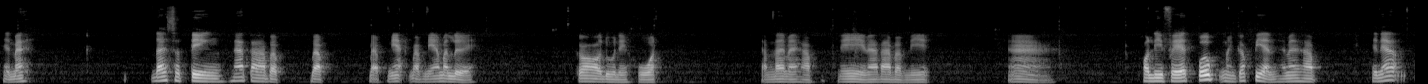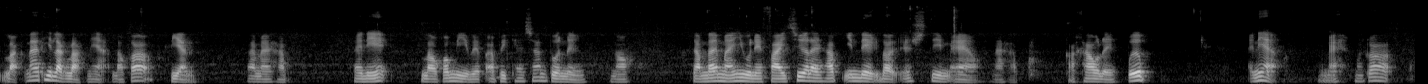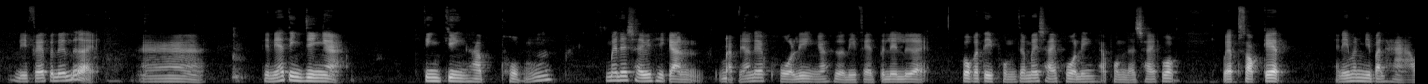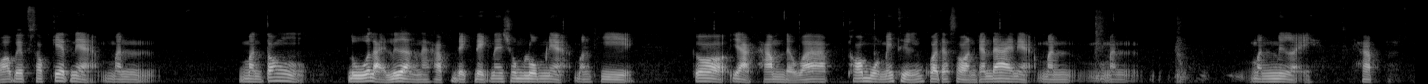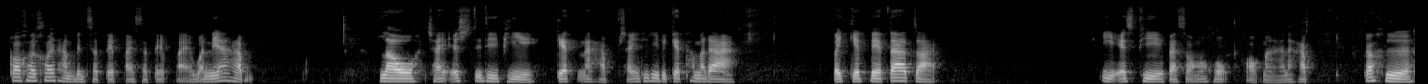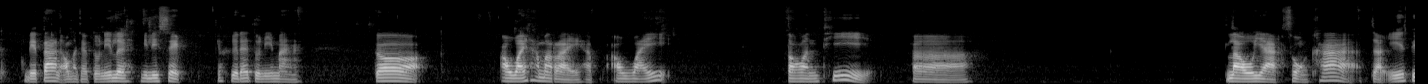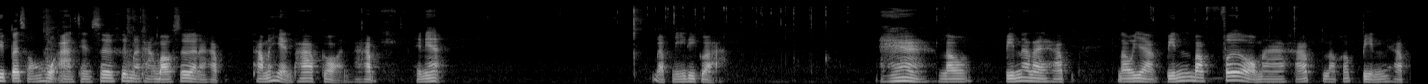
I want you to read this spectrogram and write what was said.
เห็นไหม ได้สตริงหน้าตาแบบแบบแบบเนี้ยแบบเนี้ยมาเลย ก็ดูในโค้ด จำได้ไหมครับ นี่หน้าตาแบบนี้อ่าพอรีเฟซปุ๊บมันก็เปลี่ยนใช่ไหมครับทีนี้หลักหน้าที่หลักๆ เนี่ยเราก็เปลี่ยนใช่ไหมครับทีนี้เราก็มีเว็บแอปพลิเคชันตัวหนึ่งเนาะจำได้ไหมอยู่ในไฟล์ชื่ออะไรครับ index.html นะครับก็เข้าเลยปุ๊บอันเนี้ยเห็นไหมมันก็รีเฟซไปเรื่อยๆอ่าทีนี้จริงๆอะจริงๆครับผม ไม่ได้ใช้วิธีการแบบนี้เรียก polling ก็คือรีเฟซไปเรื่อยๆ ปกติผมจะไม่ใช้ polling ครับ ผมจะใช้พวกเว็บ socket อันนี้มันมีปัญหาว่าเว็บ socket เนี่ยมันมันต้องรู้หลายเรื่องนะครับ เด็กๆในชมรมเนี่ยบางทีก็อยากทำแต่ว่าข้อมูลไม่ถึงกว่าจะสอนกันได้เนี่ยมันมันมันเหนื่อยครับ ก็ค่อยๆทำเป็นสเต็ปไปสเต็ปไปวันนี้ครับ เราใช้ HTTP get นะครับ ใช้ HTTP get ธรรมดา ไป get data จาก ESP 8266ออกมานะครับ ก็คือ data ออกมาจากตัวนี้เลย millisec ก็คือได้ตัวนี้มา ก็เอาไว้ทำอะไรครับ เอาไว้ตอนที่เราอยากส่งค่าจาก ESP 826อ่านเซนเซอร์ขึ้นมาทางเบราว์เซอร์นะครับทำให้เห็นภาพก่อนนะครับทีเนี้ยแบบนี้ดีกว่าอ่าเรา ปิ้นอะไรครับ เราอยากปิ้นบัฟเฟอร์ออกมาครับ เราก็ปิ้นครับ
